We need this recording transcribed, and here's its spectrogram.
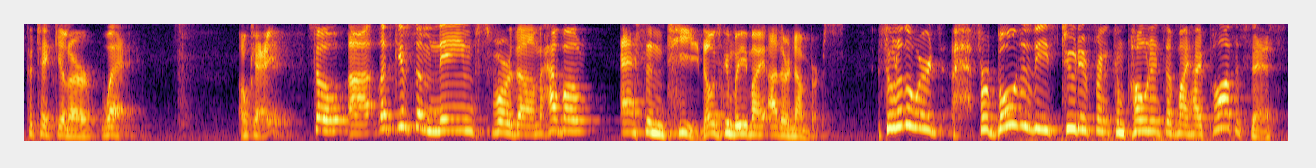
particular way. Okay, so uh, let's give some names for them. How about S and T? Those can be my other numbers. So in other words, for both of these two different components of my hypothesis,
